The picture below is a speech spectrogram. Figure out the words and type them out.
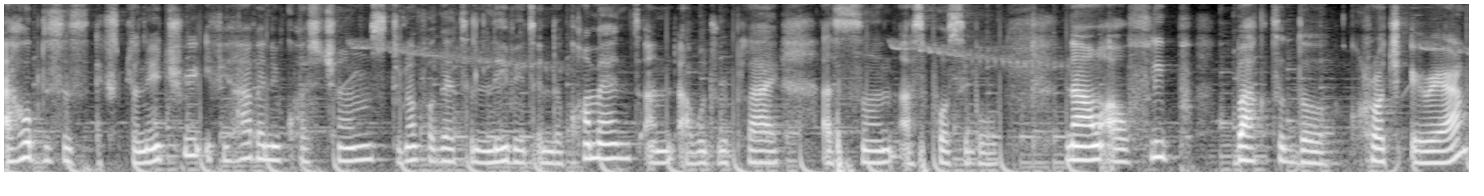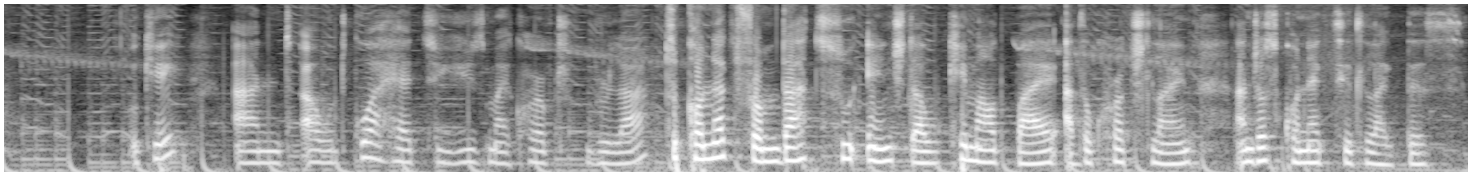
I hope this is explanatory. If you have any questions, do not forget to leave it in the comments and I would reply as soon as possible. Now I'll flip back to the crotch area. Okay, and I would go ahead to use my curved ruler to connect from that 2 inch that came out by at the crotch line and just connect it like this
